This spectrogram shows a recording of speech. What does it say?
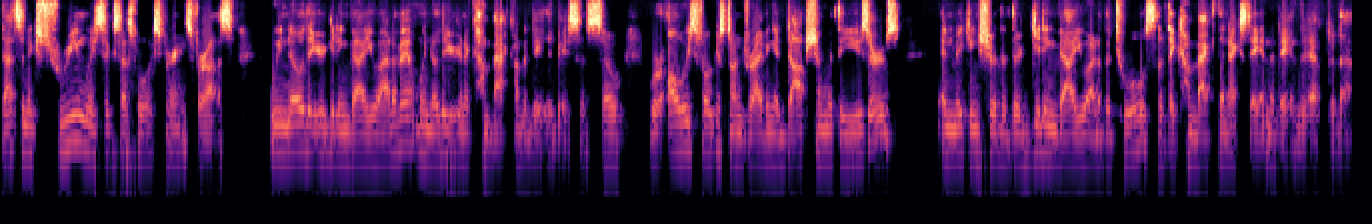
that's an extremely successful experience for us. We know that you're getting value out of it. We know that you're going to come back on a daily basis. So we're always focused on driving adoption with the users and making sure that they're getting value out of the tools so that they come back the next day and the day and the day after that.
